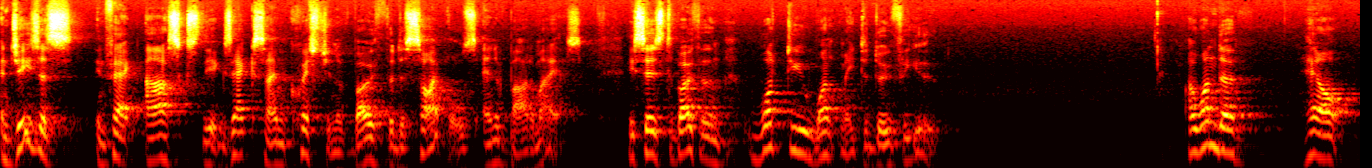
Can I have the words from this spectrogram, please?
And Jesus, in fact, asks the exact same question of both the disciples and of Bartimaeus. He says to both of them, What do you want me to do for you? I wonder how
